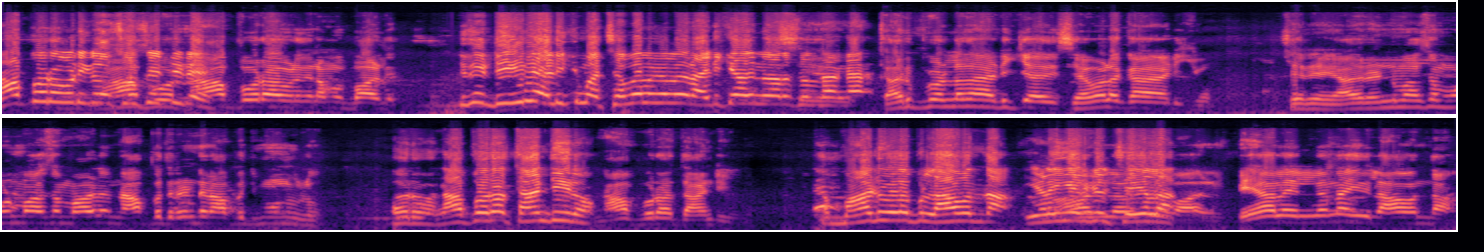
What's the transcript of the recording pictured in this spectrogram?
நாற்பது ரூபா குடிக்கலாம் சொசைட்டில. நாற்பது ரூபா விழுது நம்ம பால். இது டிகிரி அடிக்குமா? செவல் கலர் அடிக்காதுன்னு வேற சொல்றாங்க. கருப்பு வெள்ளை தான் அடிக்காது செவலக்கா அடிக்கும். சரி அது ரெண்டு மாசம் மூணு மாசம் மாடு நாற்பத்தி ரெண்டு நாற்பத்தி மூணு விழும். வரும். நாற்பது ரூபா தாண்டிடும் நாற்பது ரூபா தாண்டி. மாடு வளர்ப்பு லாபம் தான். இளைஞர்கள் செய்யலாம். வேலை இல்லைன்னா இது லாபம் தான்.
